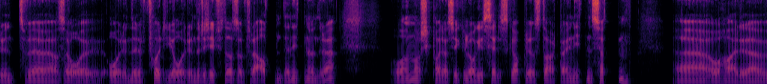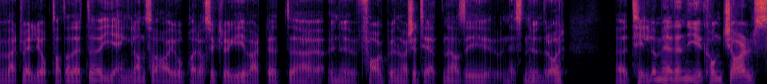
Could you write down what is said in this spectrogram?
rundt altså, århundre, forrige århundreskifte, altså fra 18 til 1900. Og Norsk Parapsykologisk Selskap ble jo starta i 1917. Uh, og har uh, vært veldig opptatt av dette. I England så har jo parapsykologi vært et uh, fag på universitetene altså i nesten 100 år. til og med den nye kong Charles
